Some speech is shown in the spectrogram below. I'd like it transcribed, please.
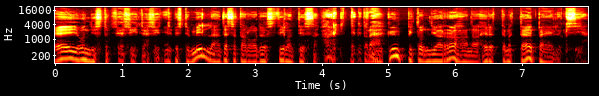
Ei onnistu. Se siitä sitten. En pysty millään tässä taloudellisessa tilanteessa Harkitte nyt vähän. kymppitonnia rahana herättämättä epäilyksiä.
